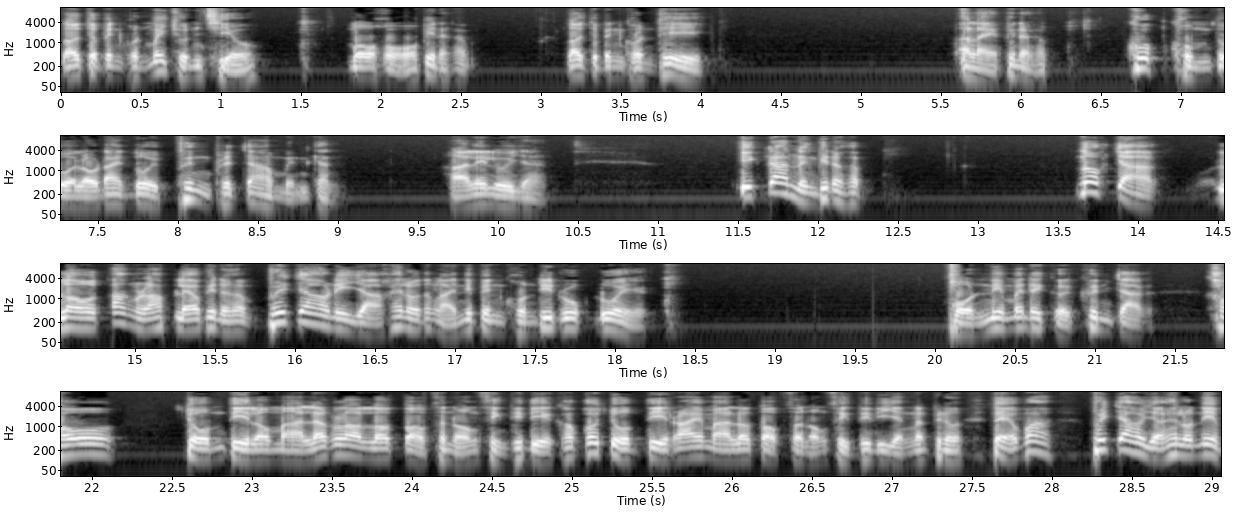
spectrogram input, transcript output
เราจะเป็นคนไม่ฉุนเฉียว โมโหพี่นะครับ เราจะเป็นคนที่อะไรพี่นะครับ ควบคุมตัวเราได้โดยพึ่งพระเจ้าเหมือนกันฮาเลลูยาอีกด้านหนึ่งพี่นะครับ นอกจาก เราตั้งรับแล้วพี่นะครับ พระเจ้าเนี่ยอยากให้เราทั้งหลายนี่เป็นคนที่รุกด้วย ผลนี่ไม่ได้เกิดขึ้นจากเขาโจมตีเรามาแล้วเราเราตอบสนองสิ่งที่ดีเขาก็โจมตีร้ายมาเราตอบสนองสิ่งที่ดีอย่างนั้นพี่น้องแต่ว่าพระเจ้าอยากให้เราเนี่ย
